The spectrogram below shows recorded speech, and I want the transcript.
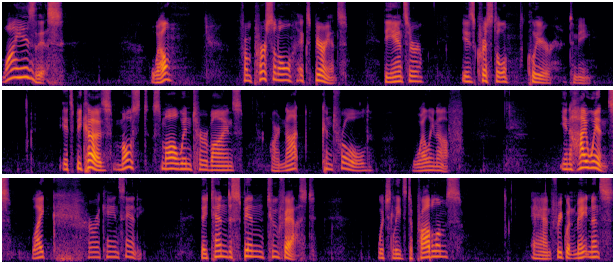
Why is this? Well, from personal experience, the answer is crystal clear to me. It's because most small wind turbines are not controlled well enough. In high winds, like Hurricane Sandy, they tend to spin too fast, which leads to problems and frequent maintenance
